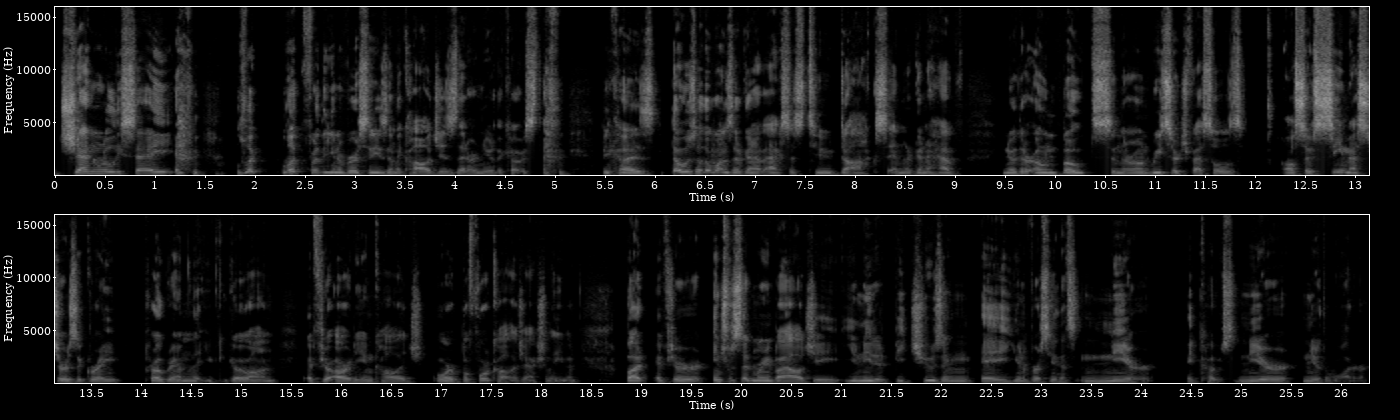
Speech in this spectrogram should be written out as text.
generally say look look for the universities and the colleges that are near the coast, because those are the ones that are going to have access to docks and they're going to have you know their own boats and their own research vessels. Also, Seamester is a great program that you can go on if you're already in college or before college, actually even. But if you're interested in marine biology, you need to be choosing a university that's near a coast, near near the water.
